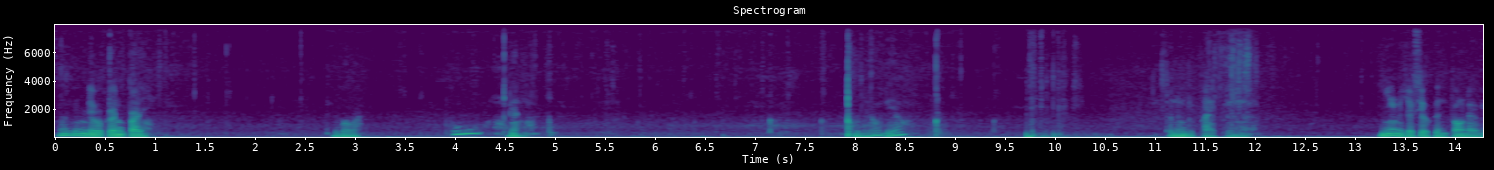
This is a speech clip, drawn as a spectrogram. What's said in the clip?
มันยิ่งเร็วเกินไปถือป่าวะอู้เลี้ยงเดี๋ยวเดี๋ยวตัวหนึงไปปลายปืนเลยยิ่งเราจะเสียวขึ้นป้องได้ไหม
